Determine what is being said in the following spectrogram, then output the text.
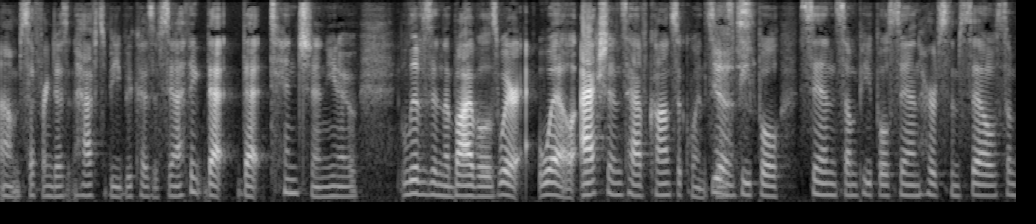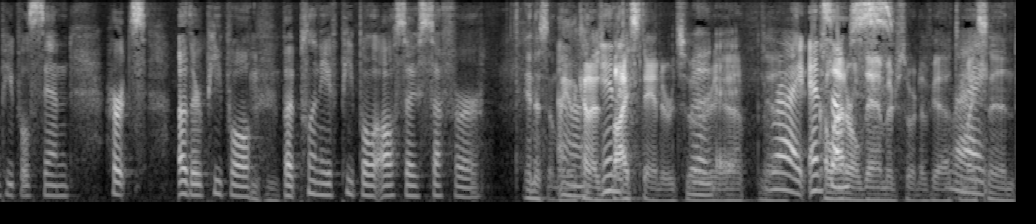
Um, suffering doesn't have to be because of sin. I think that that tension, you know, lives in the Bible as where well actions have consequences. Yes. People sin. Some people sin hurts themselves. Some people sin hurts other people. Mm-hmm. But plenty of people also suffer Innocently, Uh, kind of as in- bystanders, or Right. yeah, yeah. Right, and collateral s- damage, sort of, yeah, to my sin.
